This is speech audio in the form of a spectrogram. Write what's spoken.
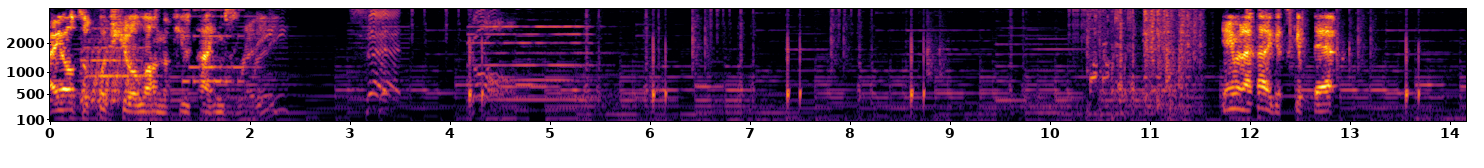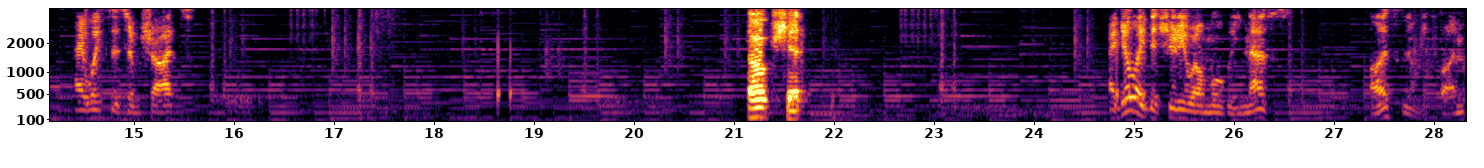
I also pushed you along a few times. Ready, set, go. Damn it, I thought I could skip that. I wasted some shots. Oh shit. I do like the shooting while moving. That's oh, this is gonna be fun.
